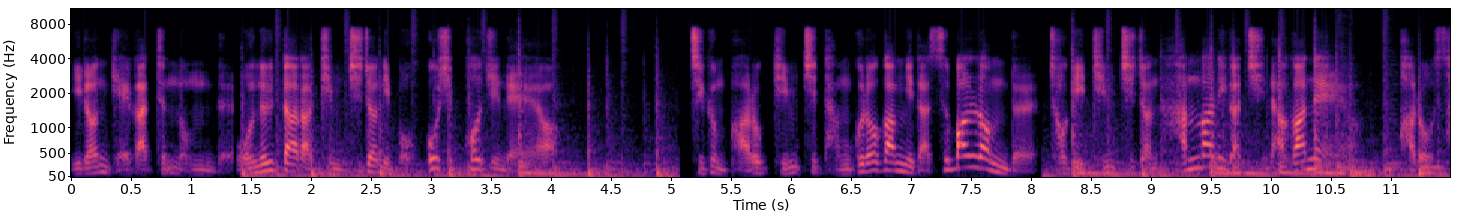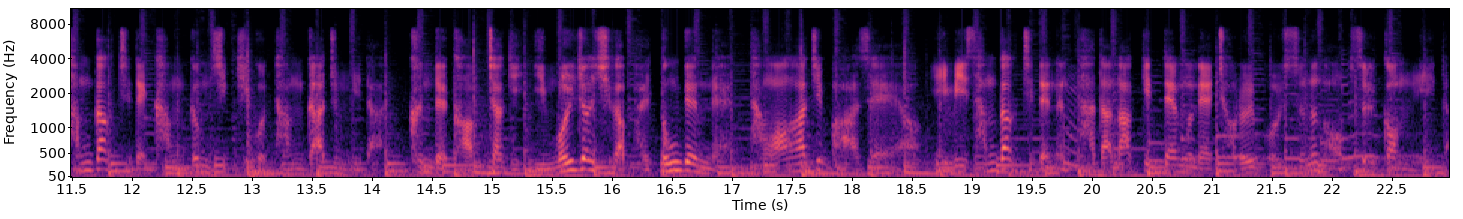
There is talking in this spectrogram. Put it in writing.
이런 개 같은 놈들. 오늘따라 김치전이 먹고 싶어지네요. 지금 바로 김치 담그러 갑니다. 스발놈들. 저기 김치전 한 마리가 지나가네요. 바로 삼각지대 감금시키고 담가줍니다. 근데 갑자기 이몰전시가 발동됐네. 당황하지 마세요. 이미 삼각지대는 닫아놨기 때문에 저를 볼 수는 없을 겁니다.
